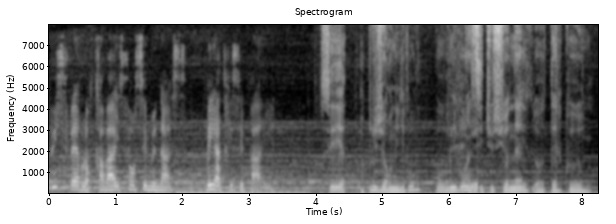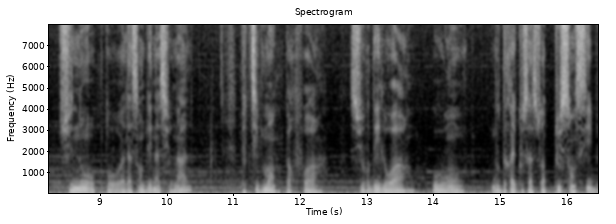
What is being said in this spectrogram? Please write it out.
puisse faire leur travail sans ces menaces? Béatrice Epaille. C'est à plusieurs niveaux. Au niveau institutionnel, euh, tel que chez nous à l'Assemblée nationale, effectivement, parfois sur des lois où on voudrait que ça soit plus sensible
